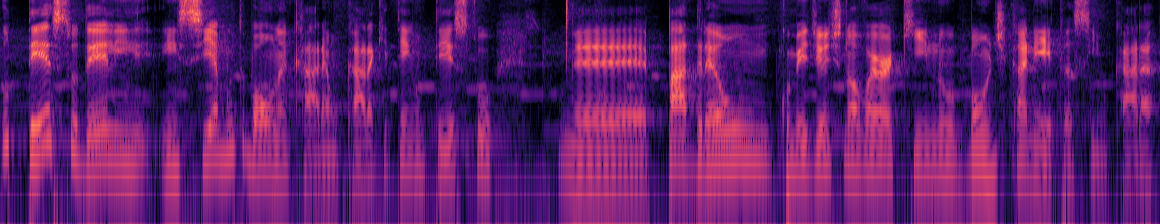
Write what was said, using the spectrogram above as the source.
o texto dele em, em si é muito bom, né, cara? É um cara que tem um texto é, padrão comediante nova-iorquino bom de caneta, assim. O cara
